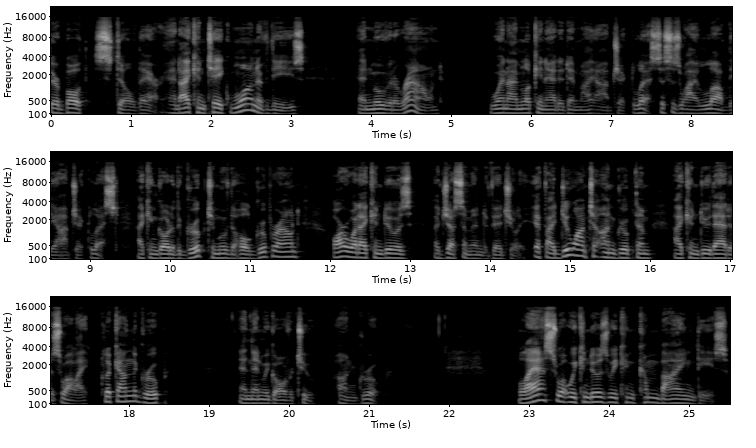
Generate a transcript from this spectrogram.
they're both still there. And I can take one of these and move it around when I'm looking at it in my object list. This is why I love the object list. I can go to the group to move the whole group around, or what I can do is adjust them individually. If I do want to ungroup them, I can do that as well. I click on the group, and then we go over to ungroup. Last, what we can do is we can combine these.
